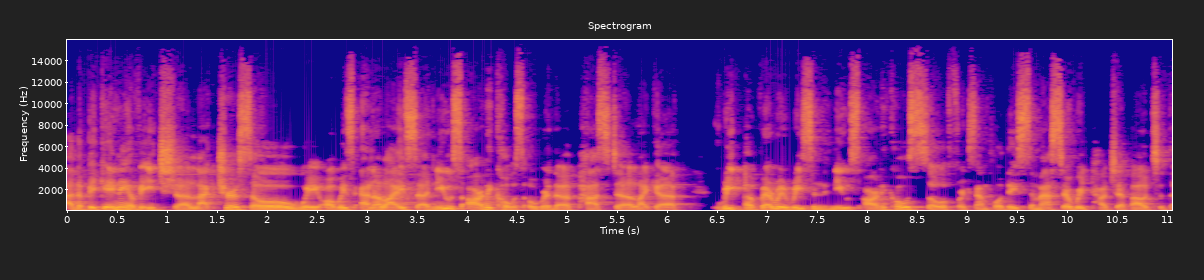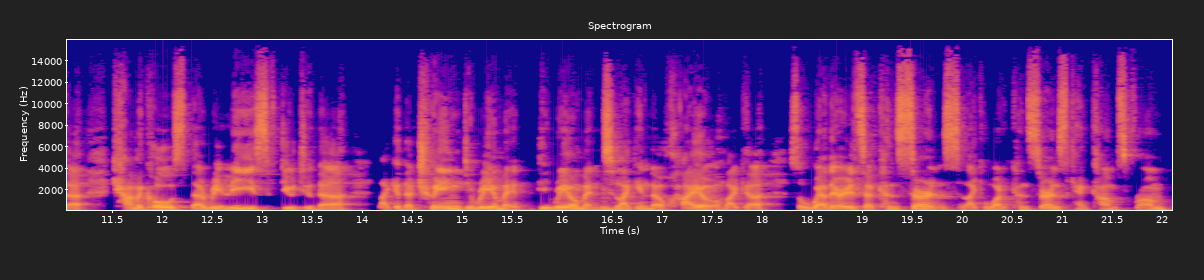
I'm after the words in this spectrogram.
at the beginning of each uh, lecture, so we always analyze news articles over the past uh, like re- a very recent news articles. So, for example, this semester we touch about the chemicals, the release due to the like the train derailment, derailment, mm-hmm. like in the Ohio, like uh, so whether it's a concerns, like what concerns can comes from,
